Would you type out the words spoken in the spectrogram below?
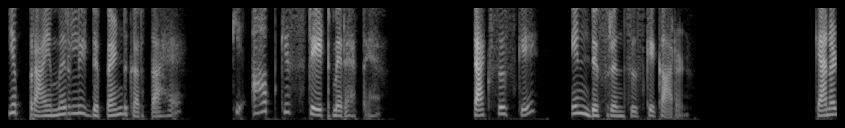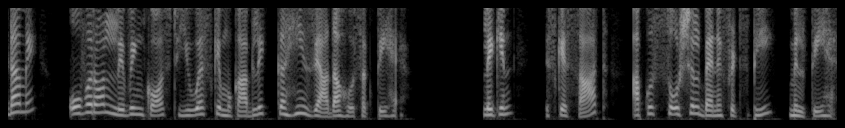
यह प्राइमरली डिपेंड करता है कि आप किस स्टेट में रहते हैं, टैक्सेस के इन डिफरेंसेस के कारण। कनाडा में ओवरऑल लिविंग कॉस्ट यूएस के मुकाबले कहीं ज़्यादा हो सकती है, लेकिन इसके साथ आपको सोशल बेनिफिट्स भी मिलती हैं।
